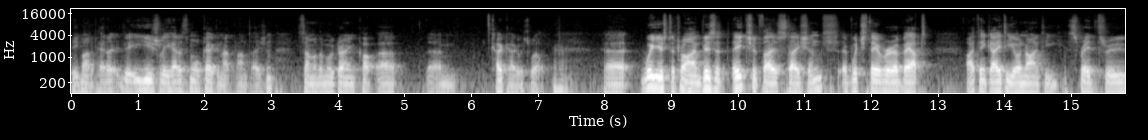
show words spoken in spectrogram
He might have had a, he usually had a small coconut plantation. Some of them were growing cop, uh, um, cocoa as well. Mm-hmm. Uh, we used to try and visit each of those stations, of which there were about, I think, 80 or 90 spread through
